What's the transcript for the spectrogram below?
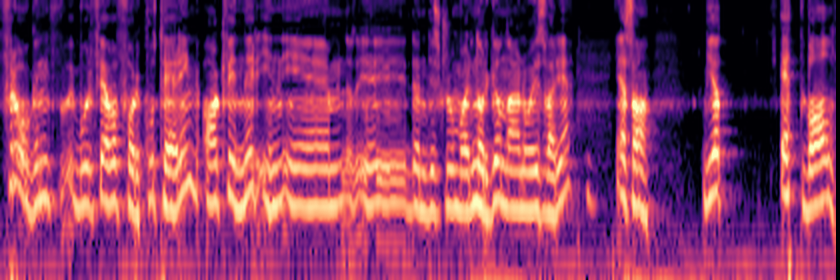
Frågen hvorfor jeg var for kvotering av kvinner inn i, i Den diskusjonen var i Norge, og den er nå i Sverige. Jeg sa vi har ett valg,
